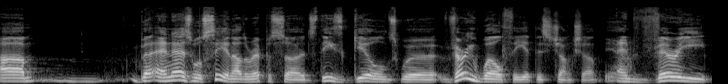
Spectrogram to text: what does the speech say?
Um, but and as we'll see in other episodes, these guilds were very wealthy at this juncture Yeah. and very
